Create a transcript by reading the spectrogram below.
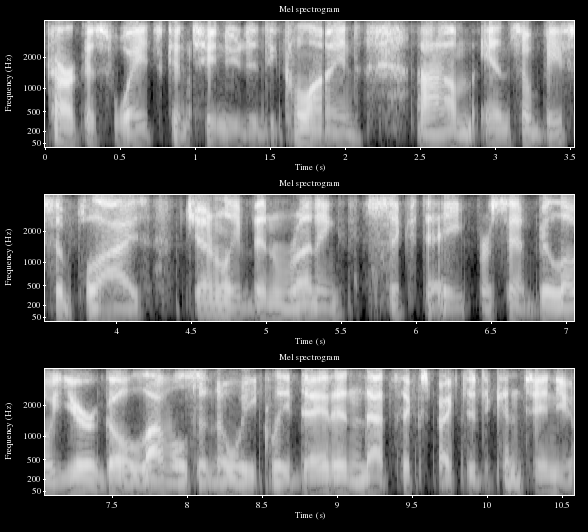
carcass weights continue to decline, um, and so beef supplies generally been been running six to eight percent below year ago levels in the weekly data, and that's expected to continue.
